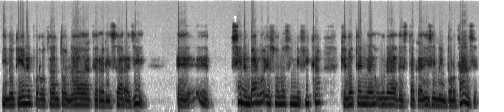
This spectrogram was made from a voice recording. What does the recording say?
y no tiene por lo tanto nada que realizar allí. Eh, eh, sin embargo, eso no significa que no tengan una destacadísima importancia.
